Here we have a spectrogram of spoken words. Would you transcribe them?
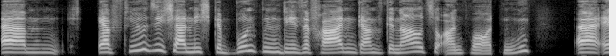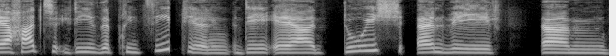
Ähm, er fühlt sich ja nicht gebunden, diese Fragen ganz genau zu antworten. Äh, er hat diese Prinzipien, die er durch irgendwie ähm,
